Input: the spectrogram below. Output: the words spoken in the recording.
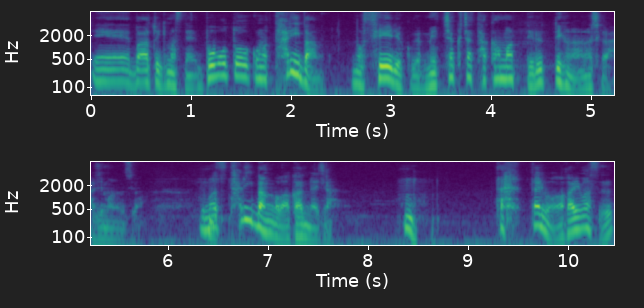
えー、バーっといきますね。冒頭このタリバンの勢力がめちゃくちゃ高まってるっていうふうな話から始まるんですよ。でまずタリバンがわかんないじゃん。うんタタリバンわかります？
